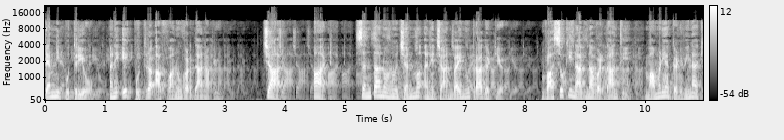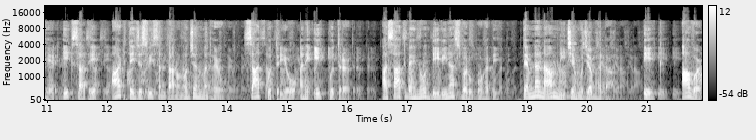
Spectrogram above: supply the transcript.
તેમની પુત્રીઓ અને એક પુત્ર આપવાનું વરદાન આપ્યું. ચાર, આઠ, સંતાનોનો જન્મ અને જાનબાઈનું પ્રાગટ્ય. વાસુકી નાગના વરદાનથી મામણિયા ગઢવીના ઘેર એક સાથે આઠ તેજસ્વી સંતાનોનો જન્મ થયો. સાત પુત્રીઓ અને એક પુત્ર. આ સાત બહેનો દેવીના સ્વરૂપો હતી. તેમના નામ નીચે મુજબ હતા. એક, આવડ,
